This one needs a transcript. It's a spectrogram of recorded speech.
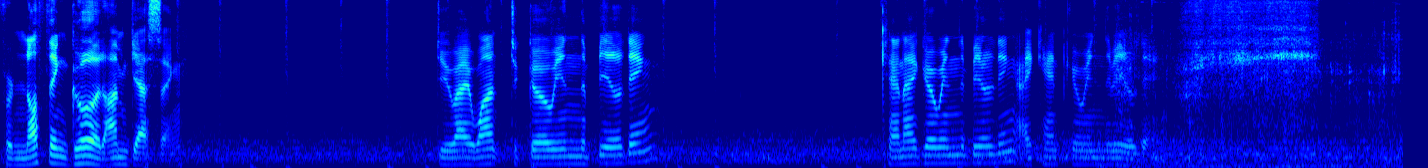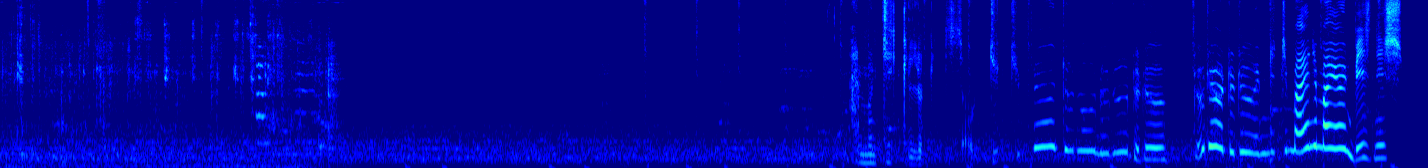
For nothing good, I'm guessing. Do I want to go in the building? Can I go in the building? I can't go in the building. I'm gonna take a look at this. Oh, do, do, do, do, do, do, do, do, do, do, I'm just minding my own business.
